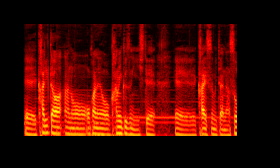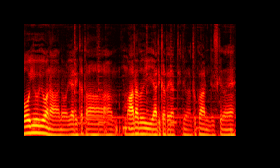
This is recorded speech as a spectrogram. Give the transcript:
えー、借りた、あの、お金を紙くずにして、えー、返すみたいな、そういうような、あの、やり方、まあ荒どいやり方やってるようなところあるんですけどね。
